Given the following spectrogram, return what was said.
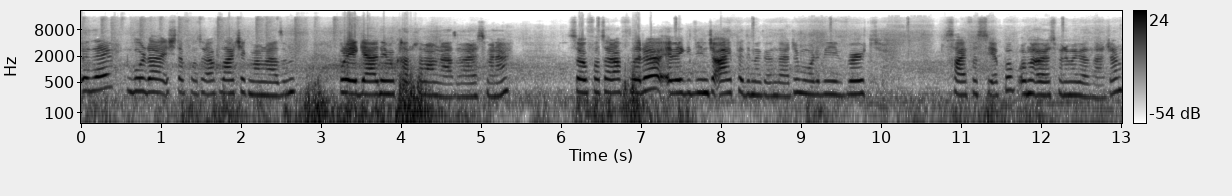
ödev burada işte fotoğraflar çekmem lazım. Buraya geldiğimi kanıtlamam lazım öğretmene. Sonra fotoğrafları eve gidince iPad'ime göndereceğim. Orada bir Word sayfası yapıp onu öğretmenime göndereceğim.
